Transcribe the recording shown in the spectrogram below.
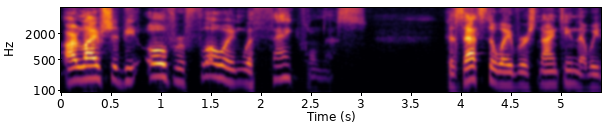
Our life should be overflowing with thankfulness. Because that's the way, verse 19, that we,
